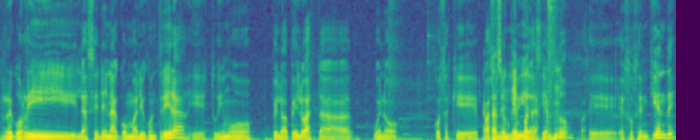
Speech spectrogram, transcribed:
recorrí La Serena con Mario Contreras, eh, estuvimos pelo a pelo hasta, bueno, cosas que Hasta pasan en la vida, atrás. ¿cierto? Eh, eso se entiende.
